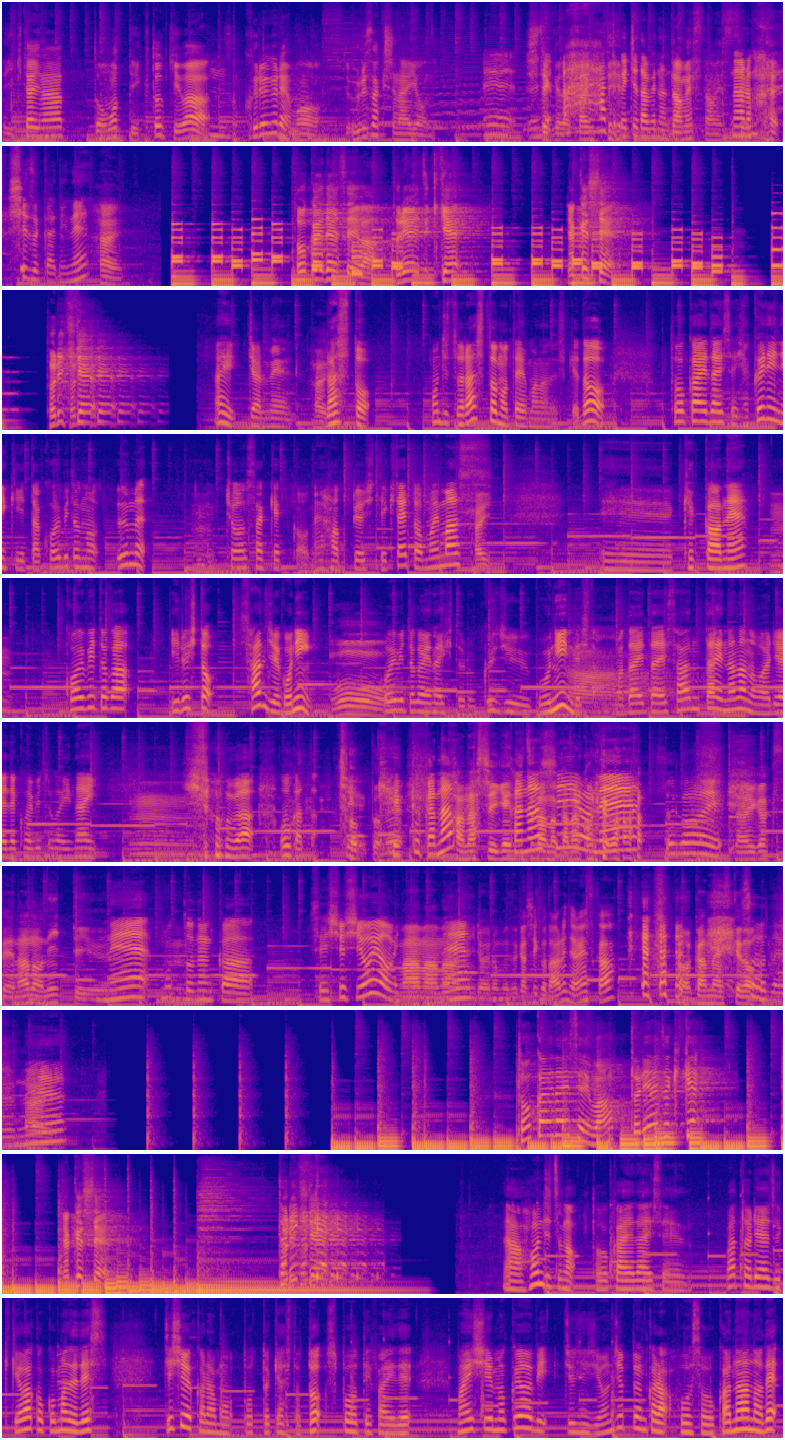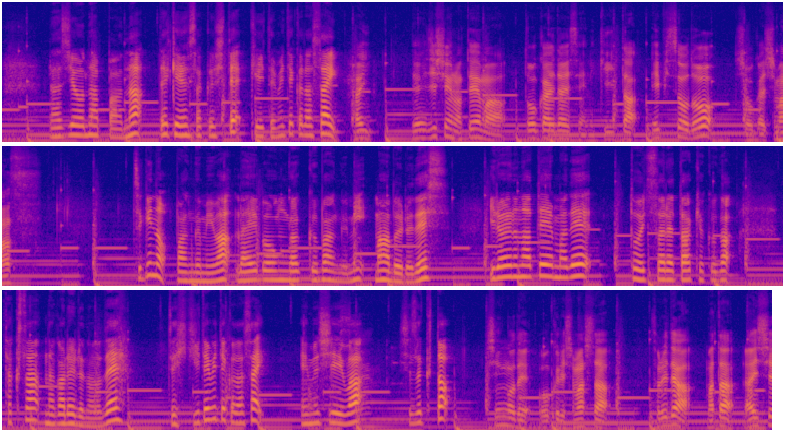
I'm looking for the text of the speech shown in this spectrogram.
うん。行きたいなと思って行く時は、うん。そのくれぐれもうるさくしないようにえーしてくださいって言っちゃダメなんだ。ダメっすダメっす。なるほど。絶静かにね。対はい。東海大生はとりあえず聞け。略して。取り聞け。はいじゃあね、はい。ラスト。本日ラストのテーマなんですけど東海大生100人に聞いた恋人の有無。うん。調査結果をね発表していきたいと思います、はい。えー結果はねう恋人がいる人35人。恋人がいない人65人でした。まあ大体3対7の割合で恋人がいないうん。人が多かった。ちょっとね結果かな？悲しい現実悲なのかなしいよね。これは。すご大学生なのにっていう。いねもっとなんか接種しようよみたいなね。まあまあまあいろいろ難しいことあるんじゃないですか？わかんないですけど。そうだよね、東海大生はとりあえず聞け。略して取り聞け。あ本日の東海大生はとりあえず聞けはここまでです。次週からもポッドキャストとスポーティファイで毎週木曜日12時40分から放送を行うのでラジオナッパーなで検索して聞いてみてください。はい。で次週のテーマは東海大生に聞いたエピソードを紹介します次の番組はライブ音楽番組マーブルです。いろいろなテーマで統一された曲がたくさん流れるのでぜひ聴いてみてください。MC はしずくと。慎吾でお送りしました。それではまた来週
